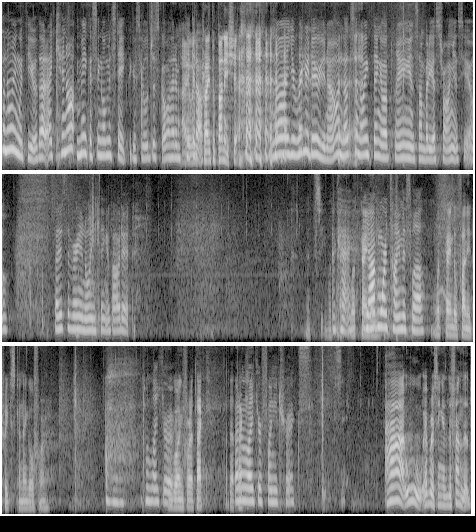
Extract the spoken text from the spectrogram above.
What's annoying with you? That I cannot make a single mistake because you'll just go ahead and pick it up. I try to punish. no, you really do. You know, and that's the annoying thing about playing against somebody as strong as you. That is the very annoying thing about it. Let's see. What, Okay. ki- what kind you have more time as well. what kind of funny tricks can I go for? I don't like your. I'm going for attack. For I attack. don't like your funny tricks. Ah, ooh, everything is defended.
